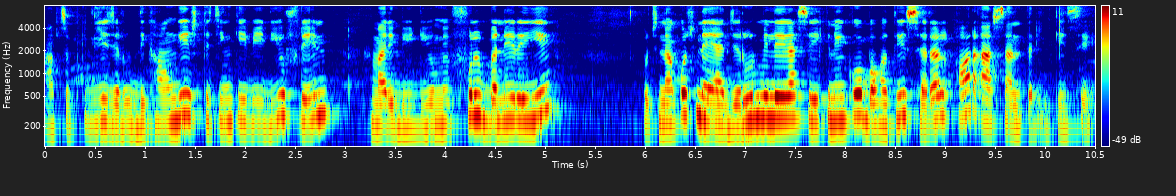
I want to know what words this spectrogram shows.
आप सबके लिए ज़रूर दिखाऊँगी स्टिचिंग की वीडियो। फ्रेंड, हमारी वीडियो में फुल बने रहिए। कुछ ना कुछ नया ज़रूर मिलेगा सीखने को, बहुत ही सरल और आसान तरीके से।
